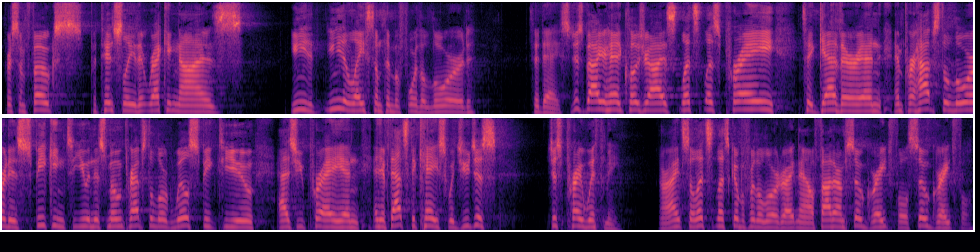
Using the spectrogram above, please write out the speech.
for some folks potentially that recognize you need, you need to lay something before the Lord today. So just bow your head, close your eyes. Let's, let's pray together. And, and perhaps the Lord is speaking to you in this moment. Perhaps the Lord will speak to you as you pray. And, and if that's the case, would you just, just pray with me? All right, so let's, let's go before the Lord right now. Father, I'm so grateful, so grateful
